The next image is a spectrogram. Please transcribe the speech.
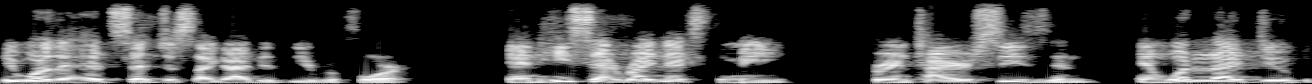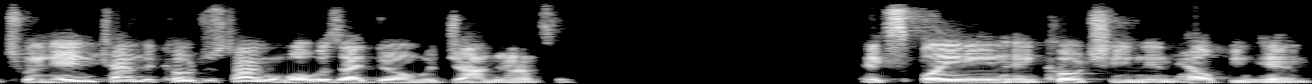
He wore the headset just like I did the year before. And he sat right next to me for an entire season. And what did I do between any time the coach was talking? What was I doing with John Johnson? Explaining and coaching and helping him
